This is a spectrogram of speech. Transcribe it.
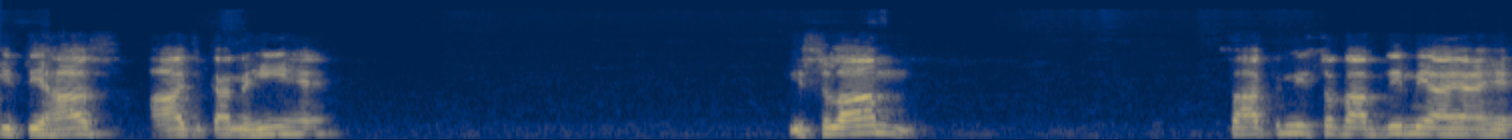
इतिहास आज का नहीं है। इस्लाम सातवीं शताब्दी में आया है,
